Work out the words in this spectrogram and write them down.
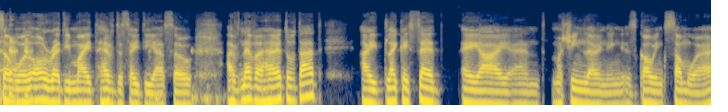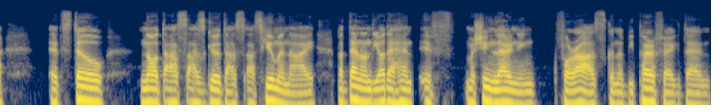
someone already might have this idea. So I've never heard of that. I, like I said, AI and machine learning is going somewhere. It's still not as as good as as human eye. But then on the other hand, if machine learning for us gonna be perfect, then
